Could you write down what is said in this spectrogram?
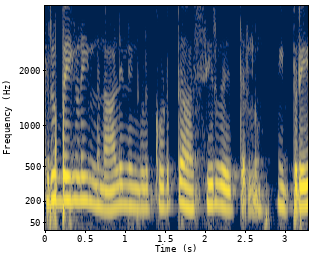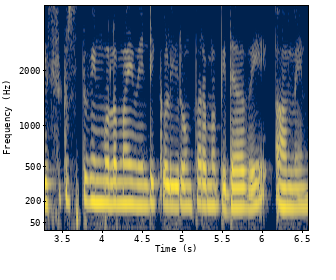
கிருபைகளை இந்த நாளில் எங்களுக்கு கொடுத்து ஆசீர்வதித்தள்ளும் இப்பிரேசு கிறிஸ்துவின் மூலமாய் வேண்டிக் கொள்கிறோம். பரமபிதாவே ஆமேன்.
